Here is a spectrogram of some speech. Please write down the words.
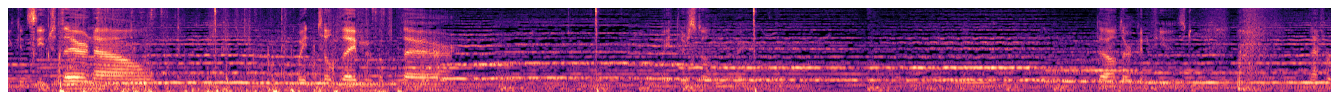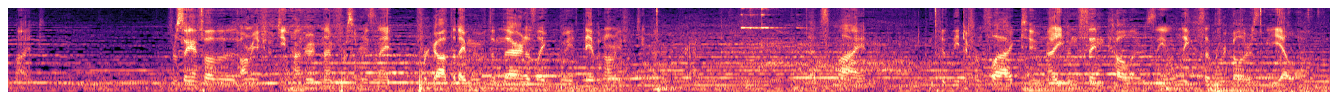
You can siege there now. Until they move up there. Wait, they're still moving. No, they're confused. Never mind. For a second I saw the Army 1500 and then for some reason I forgot that I moved them there and it's like, wait, they have an Army 1500? That's mine. Completely different flag too, not even the same colors. The only similar color is the yellow.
